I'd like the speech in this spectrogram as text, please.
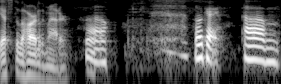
Gets to the heart of the matter. Oh. Okay. Um,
